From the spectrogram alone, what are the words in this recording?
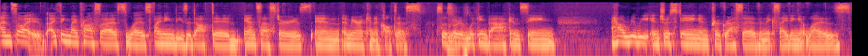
and so I, I think my process was finding these adopted ancestors in American occultists. So sort of looking back and seeing how really interesting and progressive and exciting it was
